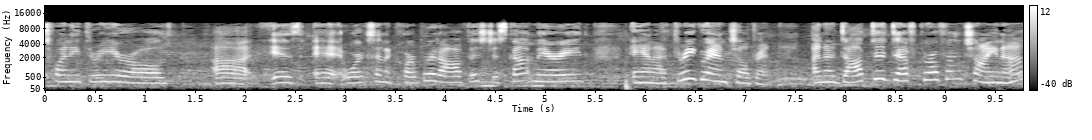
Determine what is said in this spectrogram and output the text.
23 year old uh, is a, works in a corporate office. Just got married, and I have three grandchildren. An adopted deaf girl from China.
